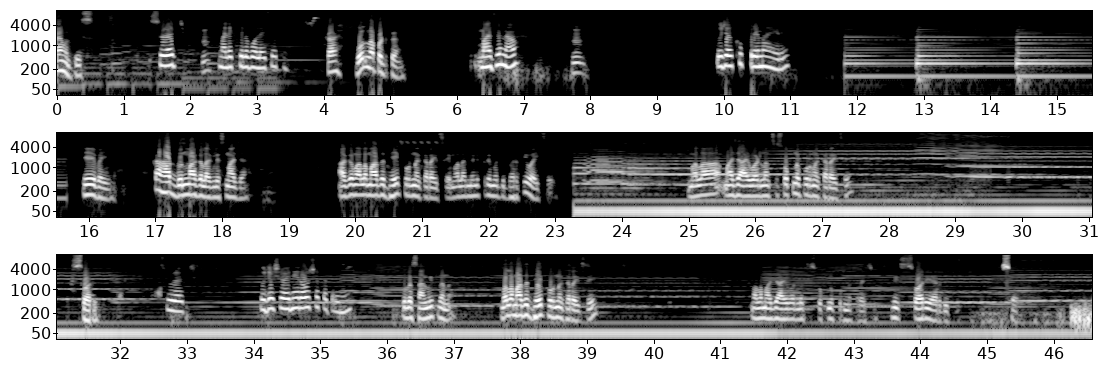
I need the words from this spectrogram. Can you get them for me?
काय म्हणतेस? सूरज हं? मला एक तुला बोलायचं होतं. काय? बोल ना पटकन. माझं ना हम्म. तुझ्यावर खूप प्रेम आहे रे. ए बाई का हात दोन माग लागलेस माझ्या? अगं मला माझं ध्येय पूर्ण करायचंय. मला मिलिटरी मध्ये भरती व्हायचंय. मला माझ्या आई वडिलांचं स्वप्न पूर्ण करायचंय. सॉरी सूरज तुझ्याशिवाय नाही राहू शकत रे मी. तुला सांगितलं ना मला माझं ध्येय पूर्ण करायचंय. मला माझ्या आई वडिलांचं स्वप्न पूर्ण करायचं प्लीज सॉरी यार सॉरी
